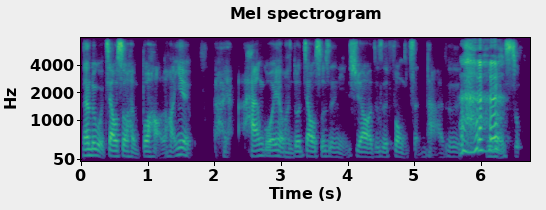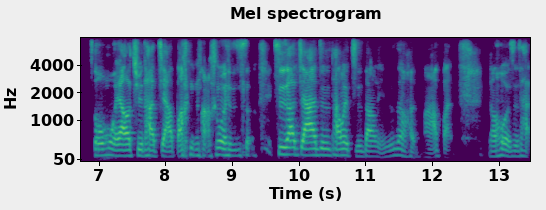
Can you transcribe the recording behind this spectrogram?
那如果教授很不好的话，因为 韩国也有很多教授是你需要就是奉承他，就是你 周周末要去他家帮忙，或者是说去他家，就是他会指导你，真的很麻烦。然后或者是他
